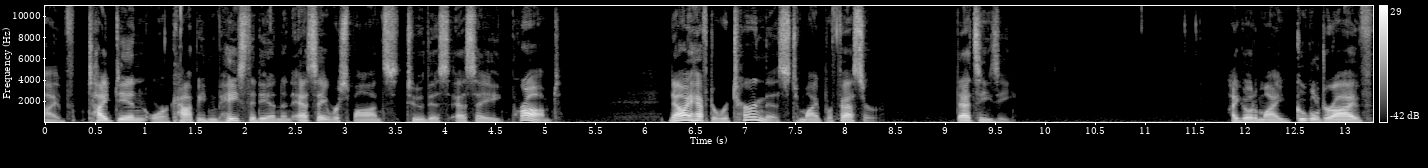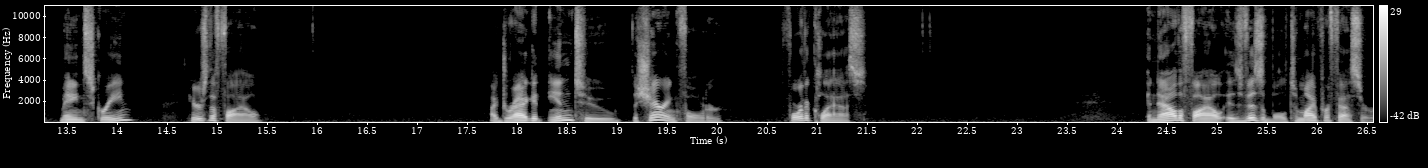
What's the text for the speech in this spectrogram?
I've typed in or copied and pasted in an essay response to this essay prompt. Now I have to return this to my professor. That's easy. I go to my Google Drive main screen Here's the file. I drag it into the sharing folder for the class. And now the file is visible to my professor.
